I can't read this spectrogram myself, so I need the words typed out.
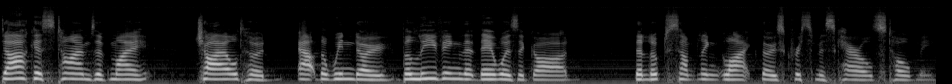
darkest times of my childhood out the window, believing that there was a God that looked something like those Christmas carols told me.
